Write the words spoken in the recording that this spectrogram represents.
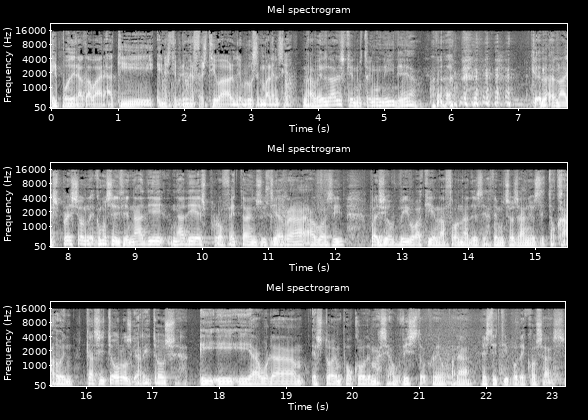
el poder acabar aquí en este primer festival de blues en Valencia? La verdad es que no tengo ni idea. la, expresión, ¿cómo se dice? Nadie, nadie es profeta en su tierra, algo así. Pues yo vivo aquí en la zona desde hace muchos años, he tocado en casi todos los garritos y, y, ahora estoy un poco demasiado visto, creo, para este tipo de cosas.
